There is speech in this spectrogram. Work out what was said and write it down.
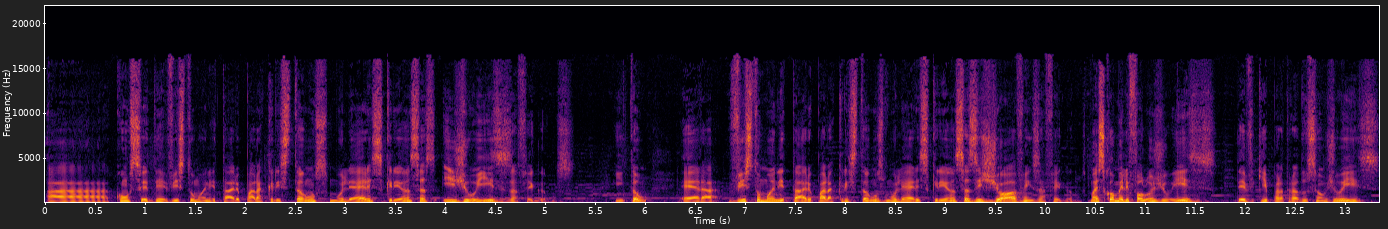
a conceder visto humanitário para cristãos, mulheres, crianças e juízes afegãos. Então, era visto humanitário para cristãos, mulheres, crianças e jovens afegãos. Mas como ele falou juízes, teve que ir para a tradução juízes.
